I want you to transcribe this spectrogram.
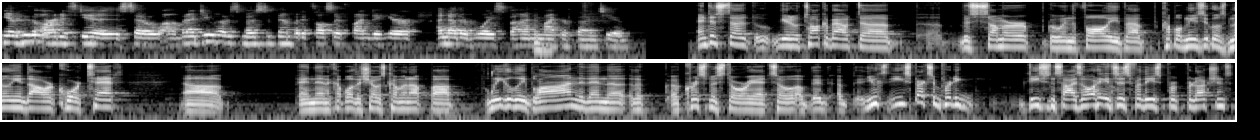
you know who the artist is. So, um, but I do host most of them. But it's also fun to hear another voice behind the microphone too. And just uh, you know, talk about uh, uh, this summer, go in the fall. You've got a couple of musicals, Million Dollar Quartet, uh, and then a couple other shows coming up. Uh, Legally Blonde, and then the the uh, Christmas Story. So uh, uh, you, you expect some pretty decent sized audiences for these pr- productions.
